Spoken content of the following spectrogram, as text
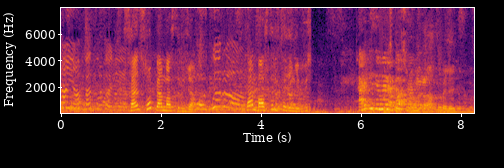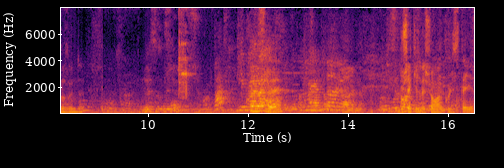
Sen yap ben sana söyleyeyim. Sen sok ben bastıracağım. Korkuyorum. Sen bastır istediğin gibi. Bir... Herkese merhaba. Meleği gördünüz az önce. İşte bu şekilde şu an kulisteyiz.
